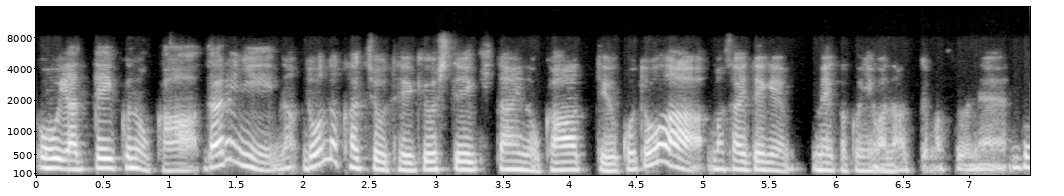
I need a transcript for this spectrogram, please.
をやっていくのか、誰にな、どんな価値を提供していきたいのかっていうことは、まあ最低限明確にはなってますよね。で、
